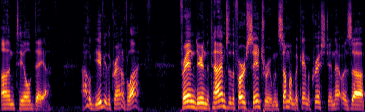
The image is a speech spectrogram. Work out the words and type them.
until death. I'll give you the crown of life. Friend, during the times of the first century, when someone became a Christian, that was a,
